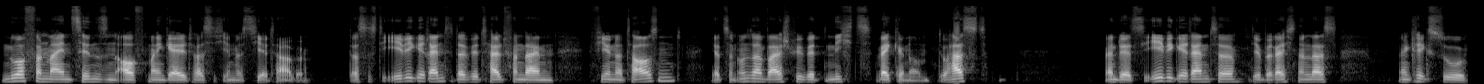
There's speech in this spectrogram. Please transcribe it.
nur von meinen Zinsen auf mein Geld, was ich investiert habe. Das ist die ewige Rente, da wird halt von deinen 400.000, jetzt in unserem Beispiel, wird nichts weggenommen. Du hast, wenn du jetzt die ewige Rente dir berechnen lässt, dann kriegst du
